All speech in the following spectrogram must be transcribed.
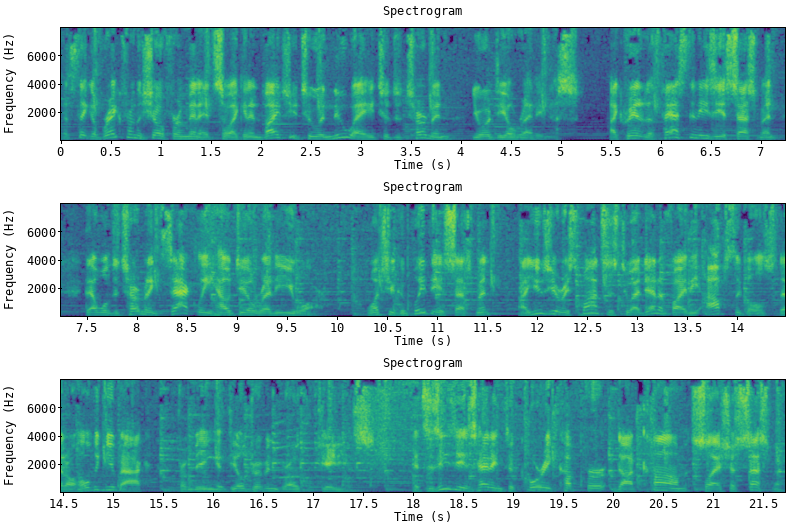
Let's take a break from the show for a minute so I can invite you to a new way to determine your deal readiness. I created a fast and easy assessment that will determine exactly how deal ready you are. Once you complete the assessment, I use your responses to identify the obstacles that are holding you back from being a deal-driven growth genius. It's as easy as heading to coreykupfer.com slash assessment.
